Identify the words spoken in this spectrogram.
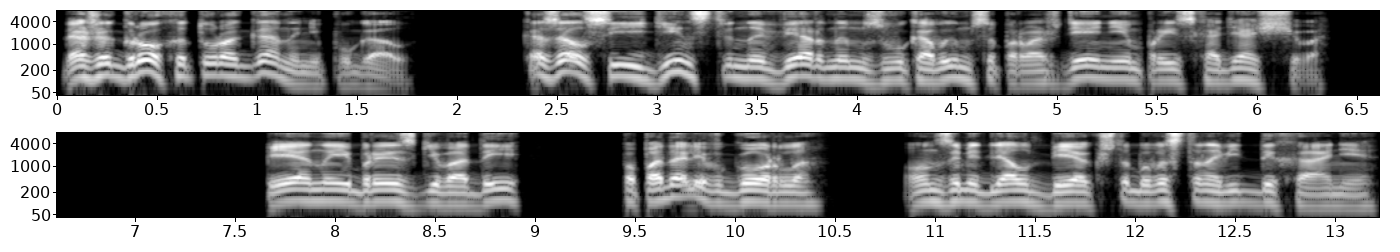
Даже грохот урагана не пугал. Казался единственно верным звуковым сопровождением происходящего. Пена и брызги воды попадали в горло, он замедлял бег, чтобы восстановить дыхание.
